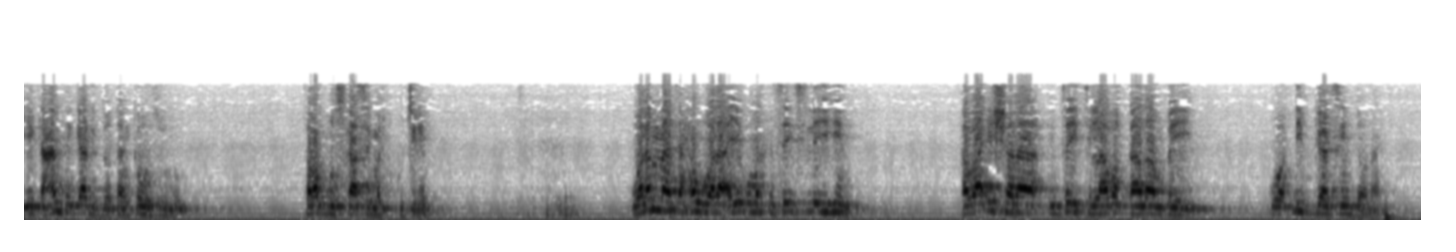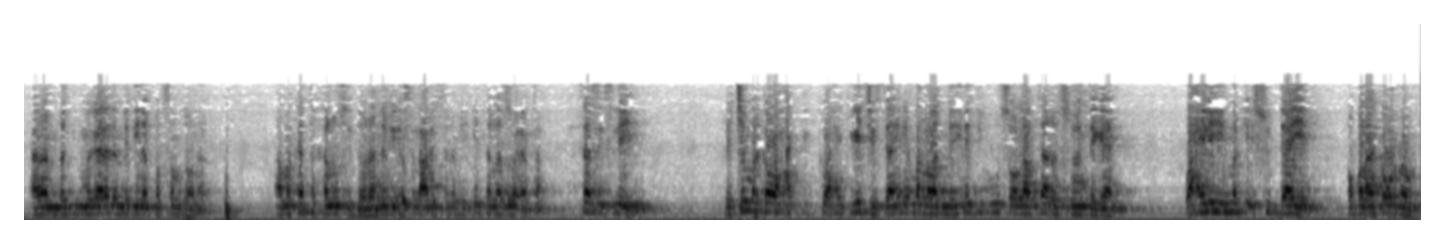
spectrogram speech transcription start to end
iyo gacanta gaadhi doonto aan ka warsuuno tarabuskaasay marka ku jireen walamaa taxawala ayagu marka say isleeyihiin qabaa-ishana intay tilaabo qaadaan bay dhib gaadhsiin doonaan ama magaalada madiina qabsan doonaan ama ka takhallusi doonaan nabiga sal lay slam inta la socota. Saasay isleeyihiin raje marka waxay kaga jirtaa inay mar labaad madiina dib ugu soo laabtaan oo soo degaan. Waxay leeyihiin marka isu daaya oo bal aan ka war dhowno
